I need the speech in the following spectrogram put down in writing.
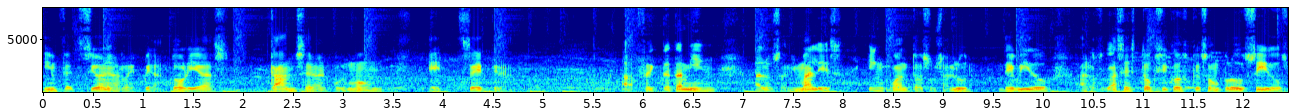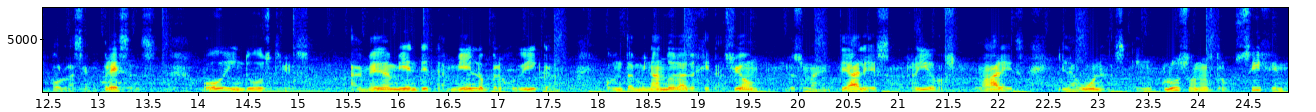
infecciones respiratorias, cáncer al pulmón, etc afecta también a los animales en cuanto a su salud, debido a los gases tóxicos que son producidos por las empresas o industrias. Al medio ambiente también lo perjudica, contaminando la vegetación, los manantiales, ríos, mares y lagunas, incluso nuestro oxígeno.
